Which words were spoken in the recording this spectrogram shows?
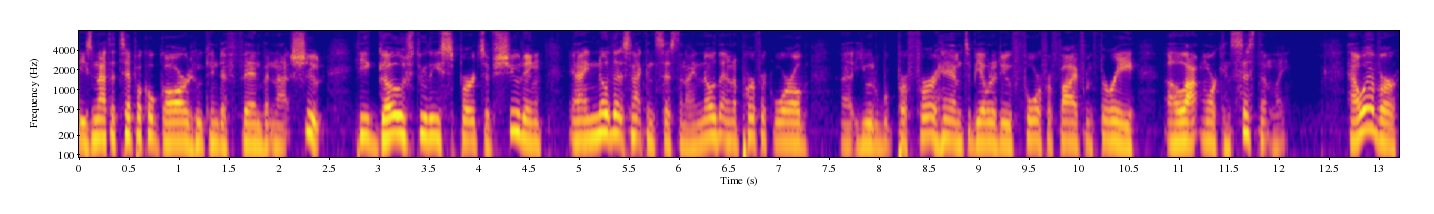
He's not the typical guard who can defend but not shoot. He goes through these spurts of shooting, and I know that it's not consistent. I know that in a perfect world, uh, you would prefer him to be able to do four for five from three a lot more consistently. However,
